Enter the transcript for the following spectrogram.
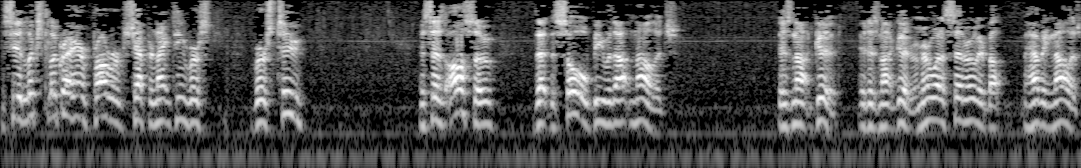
You see, look, look right here in Proverbs chapter 19, verse, verse 2. It says also that the soul be without knowledge is not good. It is not good. Remember what I said earlier about having knowledge.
